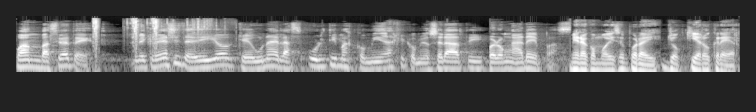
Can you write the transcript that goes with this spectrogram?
Juan, vacílate esto. ¿Me crees si te digo que una de las últimas comidas que comió Cerati fueron arepas? Mira, como dicen por ahí, yo quiero creer.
